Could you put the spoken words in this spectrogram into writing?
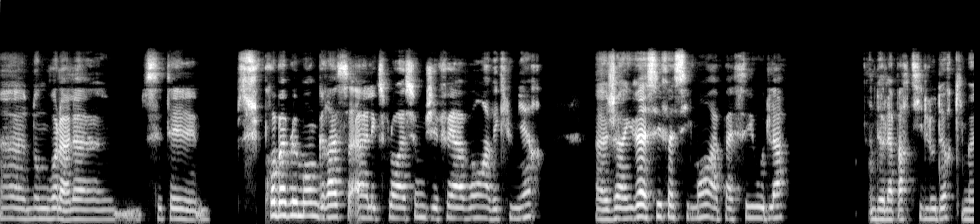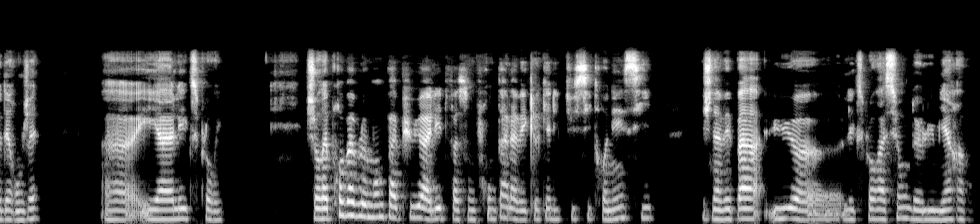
Euh, donc voilà, là, c'était probablement grâce à l'exploration que j'ai fait avant avec lumière, euh, j'arrivais assez facilement à passer au-delà de la partie de l'odeur qui me dérangeait et à aller explorer. J'aurais probablement pas pu aller de façon frontale avec l'eucalyptus citronné si je n'avais pas eu euh, l'exploration de lumière avant.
